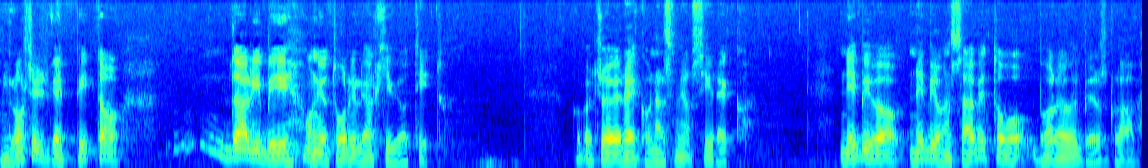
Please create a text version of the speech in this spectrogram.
Milošević ga je pitao da li bi oni otvorili arhive o Titu. Kopačov je rekao, nasmijao si i rekao, ne bi, va, ne bi vam savjetovo, boleo bi vas glava.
